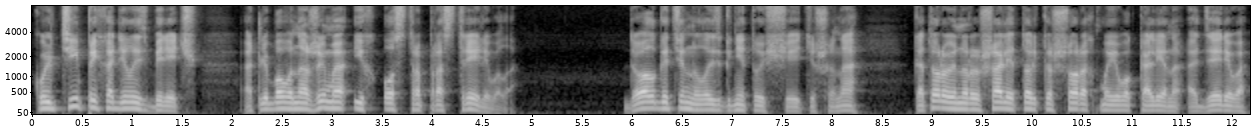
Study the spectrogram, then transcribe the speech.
Культи приходилось беречь. От любого нажима их остро простреливало. Долго тянулась гнетущая тишина, которую нарушали только шорох моего колена о дерево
